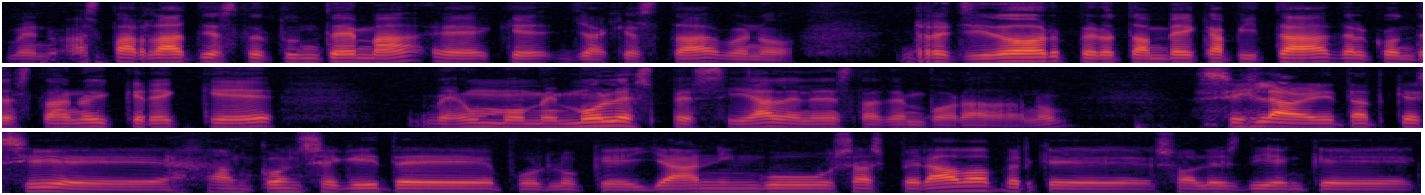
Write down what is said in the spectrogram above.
Bueno, has parlat, i has tret un tema, eh, que ja que està, bueno, regidor, però també capità del Contestano, i crec que ve un moment molt especial en aquesta temporada, no? Sí, la veritat que sí, eh, han aconseguit eh, pues, el que ja ningú s'esperava perquè sols diuen que,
